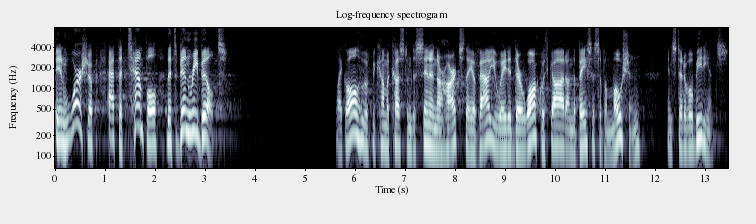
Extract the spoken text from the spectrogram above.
in worship at the temple that's been rebuilt. Like all who have become accustomed to sin in their hearts, they evaluated their walk with God on the basis of emotion instead of obedience.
